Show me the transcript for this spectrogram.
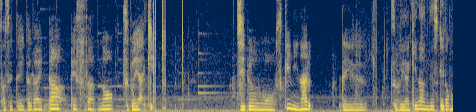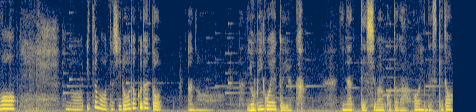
させていただいたペスさんのつぶやき。自分を好きになるっていうつぶやきなんですけどもあのいつも私朗読だとあの読み声というかになってしまうことが多いんですけど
